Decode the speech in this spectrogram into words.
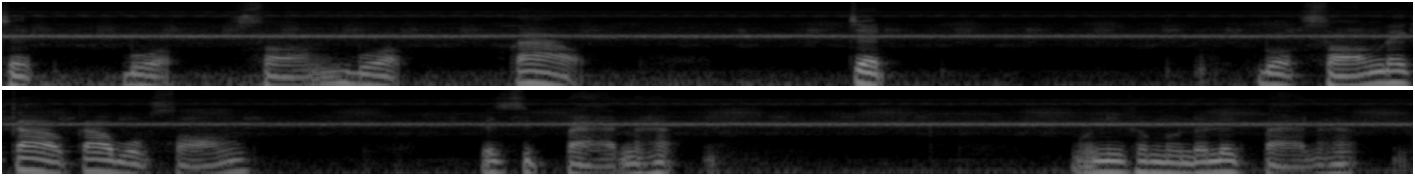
เจ็ดบวกสองบวกเก้าเจ็ดบวกสองได้เก้าเก้าบวกสองเป็นสิบแปดนะฮะวันนี้คำนวณได้เลขแปดนะฮะนะ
